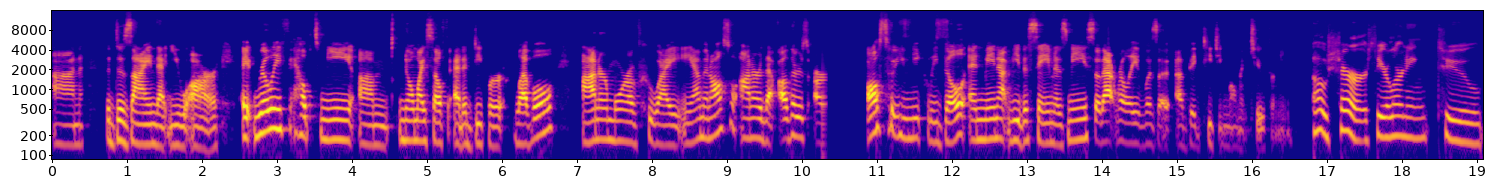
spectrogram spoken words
on the design that you are. It really helped me um, know myself at a deeper level honor more of who I am and also honor that others are also uniquely built and may not be the same as me. So that really was a, a big teaching moment too for me. Oh, sure. So you're learning to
